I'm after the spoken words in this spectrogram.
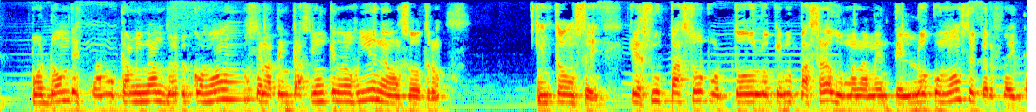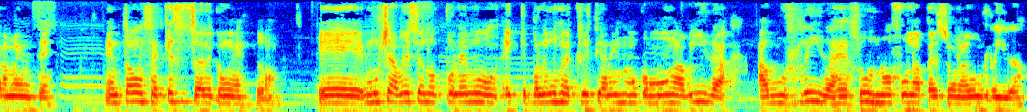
por dónde estamos caminando, Él conoce la tentación que nos viene a nosotros. Entonces, Jesús pasó por todo lo que hemos pasado humanamente, Él lo conoce perfectamente. Entonces, ¿qué sucede con esto? Eh, muchas veces nos ponemos, es que ponemos el cristianismo como una vida aburrida. Jesús no fue una persona aburrida.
